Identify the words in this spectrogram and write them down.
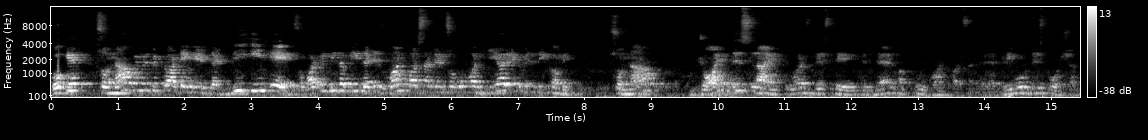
Okay, so now we will be plotting it that B in A. So what will be the B? That is 1 percentage. So over here it will be coming. So now join this line towards this thing and then up to 1 and remove this portion.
